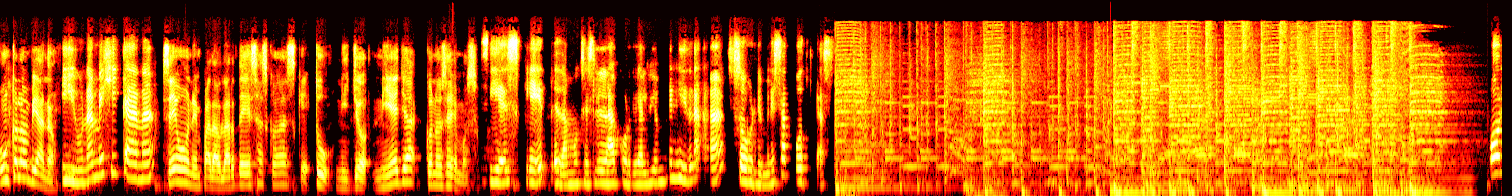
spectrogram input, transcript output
Un colombiano y una mexicana se unen para hablar de esas cosas que tú, ni yo, ni ella conocemos. Si es que te damos la cordial bienvenida a Sobremesa Podcast.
